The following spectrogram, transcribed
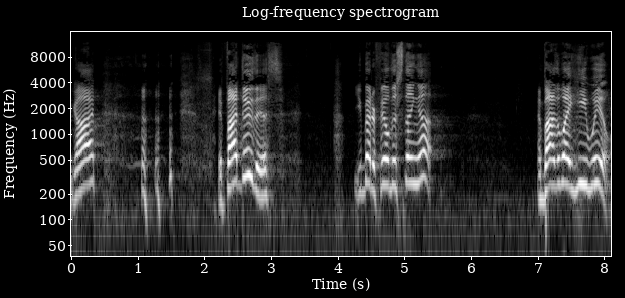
God, if I do this, you better fill this thing up. And by the way, He will.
